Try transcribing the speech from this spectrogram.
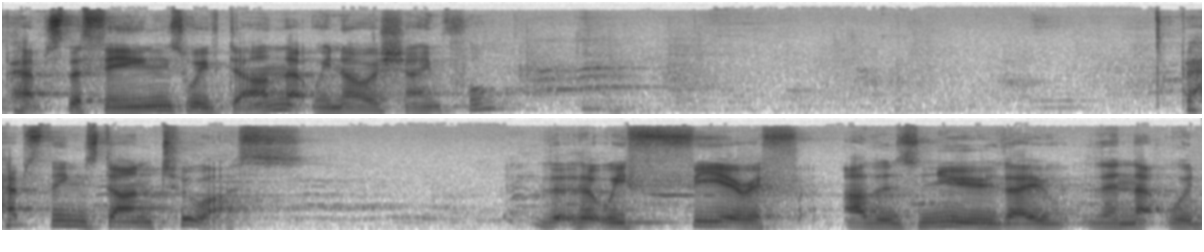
Perhaps the things we've done that we know are shameful. Perhaps things done to us that, that we fear if others knew, they, then that would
